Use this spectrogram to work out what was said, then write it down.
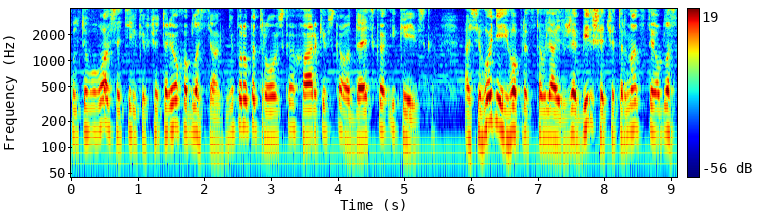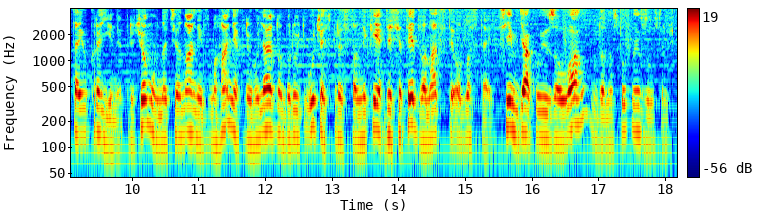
культивувався тільки в чотирьох областях: Дніпропетровська, Харківська, Одеська і Київська. А сьогодні його представляють вже більше 14 областей України. Причому в національних змаганнях регулярно беруть участь представники 10-12 областей. Всім дякую за увагу. До наступних зустрічей.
